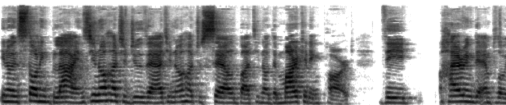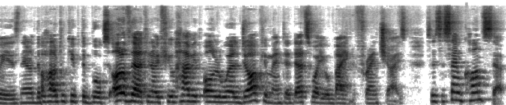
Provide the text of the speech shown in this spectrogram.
you know installing blinds you know how to do that you know how to sell but you know the marketing part the hiring the employees you know the, how to keep the books all of that you know if you have it all well documented that's why you're buying the franchise. So it's the same concept.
